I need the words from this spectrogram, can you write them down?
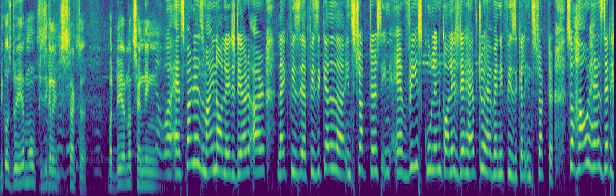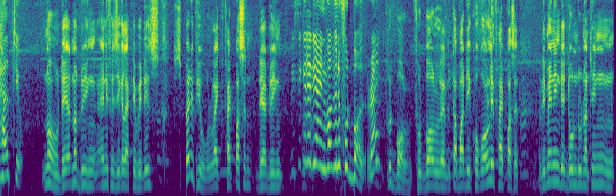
because they have more physical instructor, but they are not sending. Uh, As far as my knowledge, there are like phys- uh, physical uh, instructors in every school and college. They have to have any physical instructor. So, how has that helped you? No, they are not doing any physical activities. It's very few, like five percent. They are doing Basically, they are involved in football, right? football, football and kabaddi, kho-kho, only five percent. Remaining they don't do nothing.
